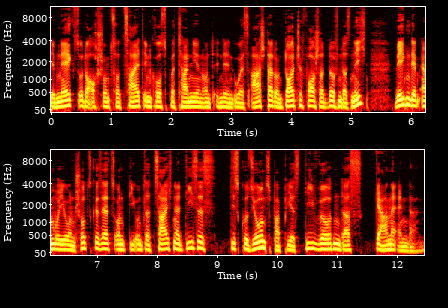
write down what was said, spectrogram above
demnächst oder auch schon zur Zeit in Großbritannien und in den USA statt. Und deutsche Forscher dürfen das nicht, wegen dem Embryonenschutzgesetz. Und die Unterzeichner dieses Diskussionspapiers, die würden das gerne ändern.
